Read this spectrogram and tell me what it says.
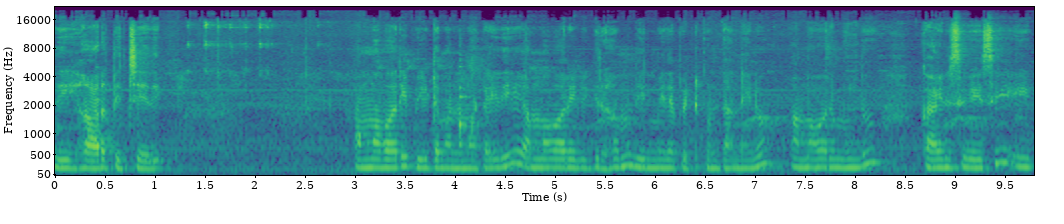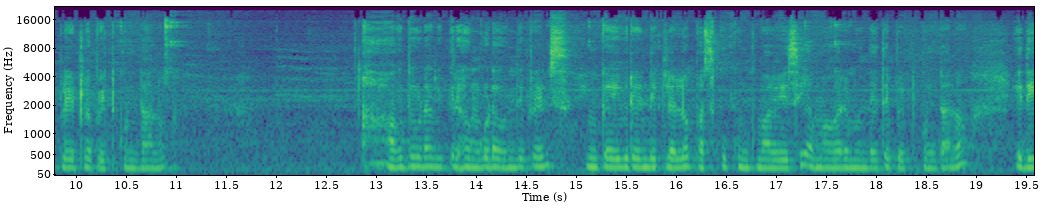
ఇది హారతి ఇచ్చేది. అమ్మవారి పీఠం అన్నమాట ఇది. అమ్మవారి విగ్రహం దీని మీద పెట్టుకుంటాను నేను. అమ్మవారి ముందు కాయిన్స్ వేసి ఈ ప్లేట్లో పెట్టుకుంటాను. ఆగుదూడ విగ్రహం కూడా ఉంది ఫ్రెండ్స్. ఇంకా ఇవి రెండిట్లలో పసుపు కుంకుమ వేసి అమ్మవారి ముందైతే పెట్టుకుంటాను. ఇది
